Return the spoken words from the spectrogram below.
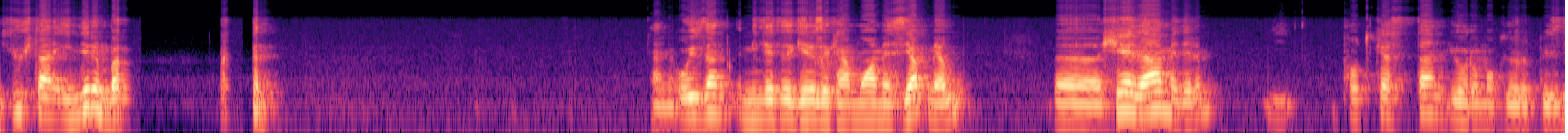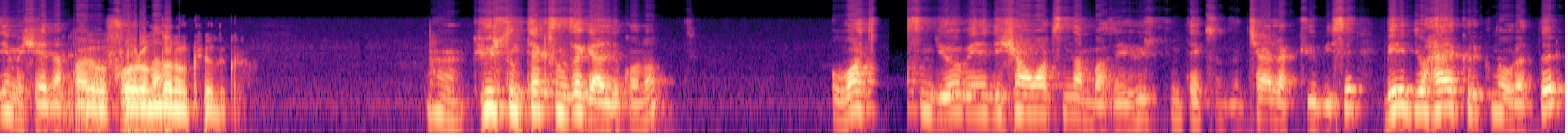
2-3 tane indirin bakın. Yani o yüzden millete de gerizekalı muamelesi yapmayalım. Ee, şeye devam edelim. Podcast'ten yorum okuyorduk biz değil mi? Şeyden pardon. Forumdan, forumdan okuyorduk. Houston Texans'a geldi konu. Watson diyor beni Deshaun Watson'dan bahsediyor. Houston Texans'ın çaylak QB'si. Beni diyor her kırıklığına uğrattı.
